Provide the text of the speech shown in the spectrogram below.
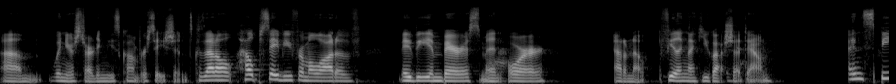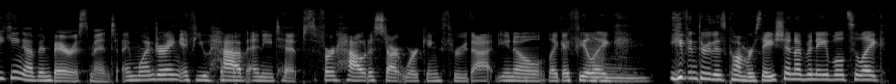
um, when you're starting these conversations because that'll help save you from a lot of maybe embarrassment or I don't know, feeling like you got shut down. And speaking of embarrassment, I'm wondering if you have any tips for how to start working through that. You know, like I feel like Mm. even through this conversation, I've been able to like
